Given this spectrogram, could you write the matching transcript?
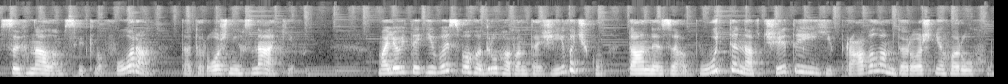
сигналам світлофора та дорожніх знаків. Малюйте і ви свого друга вантажівочку та не забудьте навчити її правилам дорожнього руху.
